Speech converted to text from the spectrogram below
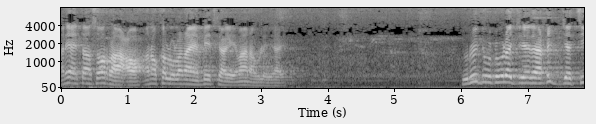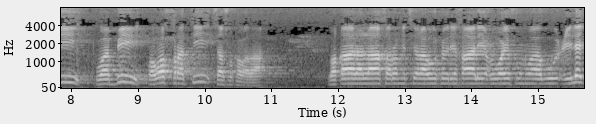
Aniga intaan soo raaco anoo ka lulanaya beydkaaga imaana u leeyahay. Yuriidu wuxuu ula jeedaa xijatii wa bi wa wafratii saasuu ka wadaa qaala alaakharu mid kala wuxuu abuu cilaj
